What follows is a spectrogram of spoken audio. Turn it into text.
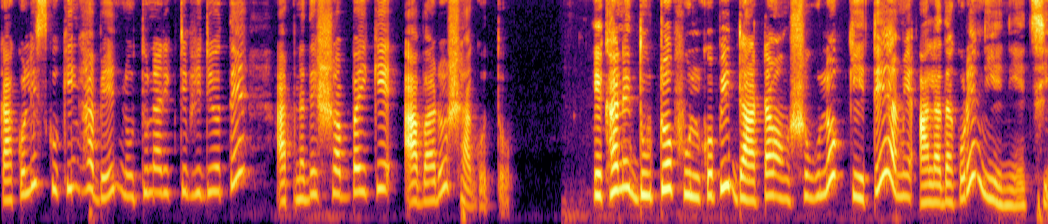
কাকলিস কুকিং হাবের নতুন আরেকটি ভিডিওতে আপনাদের সবাইকে আবারও স্বাগত। এখানে দুটো ফুলকপির ডাঁটা অংশগুলো কেটে আমি আলাদা করে নিয়ে নিয়েছি।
